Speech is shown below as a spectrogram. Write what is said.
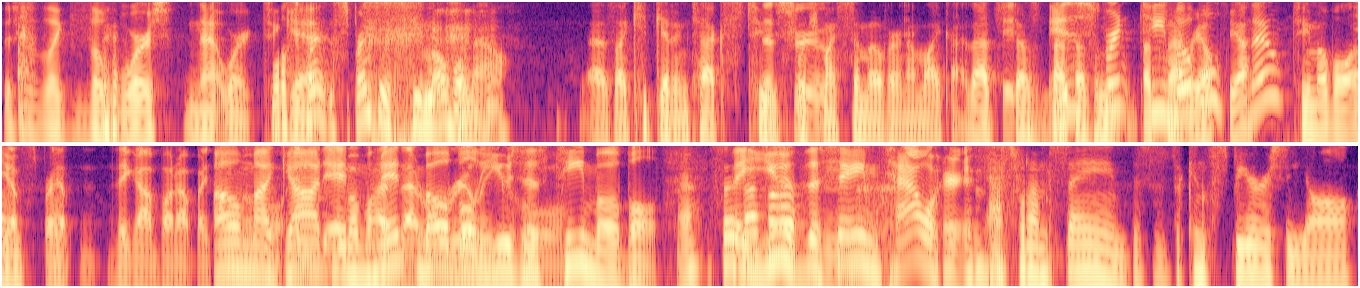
This is like the worst network to well get. sprint, sprint is t-mobile now as i keep getting texts to That's switch true. my sim over and i'm like uh, that's I- doesn't that is doesn't Sprint that's not real. T-Mobile yeah now? t-mobile owns Yep, sprint yep. They got bought out by Oh T-Mobile. oh my god! And, T-Mobile has Mint that Mobile really uses cool- T-Mobile. Yeah, so they use all- the same towers. that's what i'm saying this is the conspiracy y'all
